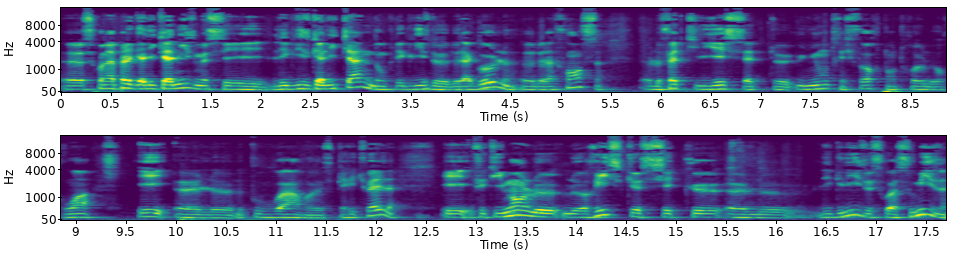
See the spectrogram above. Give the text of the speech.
ce qu'on appelle gallicanisme, c'est l'Église gallicane, donc l'Église de, la Gaule, de la France. le fait qu'il y ait cette union très forte entre le roi et le, pouvoir spirituel. Et effectivement, le, risque, c'est que euh, l'Église soit soumise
